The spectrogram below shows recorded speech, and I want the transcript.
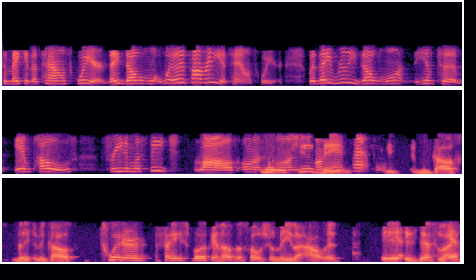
to make it a town square. They don't want. Well, it's already a town square, but they really don't want him to impose freedom of speech laws on well, on, on that platform. Because the because Twitter, Facebook, and other social media outlets is, yes. is just like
